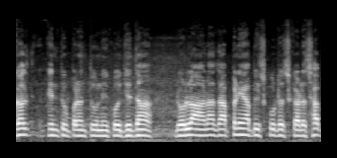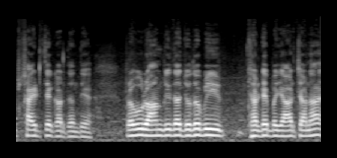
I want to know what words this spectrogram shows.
ਗਲਤ ਕਿੰਤੂ ਪਰੰਤੂ ਨਹੀਂ ਕੋਈ ਜਿੱਦਾਂ ਡੋਲਾ ਆਣਾ ਤਾਂ ਆਪਣੇ ਆਪ ਹੀ ਸਕੂਟਰ ਸਕੜ ਸਭ ਸਾਈਡ ਤੇ ਕਰ ਦਿੰਦੇ ਆ। ਪ੍ਰਭੂ ਰਾਮ ਜੀ ਦਾ ਜਦੋਂ ਵੀ ਸਾਡੇ ਬਾਜ਼ਾਰ ਚ ਆਉਣਾ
